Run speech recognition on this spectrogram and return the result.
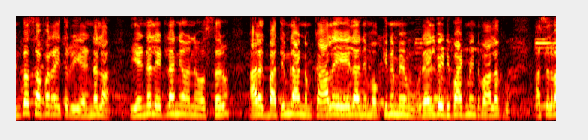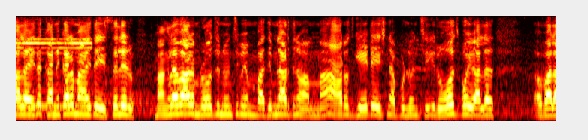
ఎంతో సఫర్ అవుతారు ఈ ఎండల. ఈ ఎండలు ఎట్లానే అని వస్తారు? వాళ్ళకి బతిమలాడినాం. కాల వేయాలని మొక్కిన మేము రైల్వే డిపార్ట్మెంట్ వాళ్ళకు. అసలు వాళ్ళ అయితే కనికరం అయితే ఇస్తలేరు. మంగళవారం రోజు నుంచి మేము బతిమలాడుతున్నాం. అమ్మ ఆ రోజు గేట్ వేసినప్పటి నుంచి రోజు పోయి వాళ్ళ వాళ్ళ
